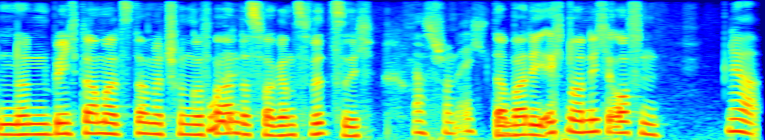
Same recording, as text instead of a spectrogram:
Und dann bin ich damals damit schon gefahren. Cool. Das war ganz witzig. Das ist schon echt Da gut. war die echt noch nicht offen. ja.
